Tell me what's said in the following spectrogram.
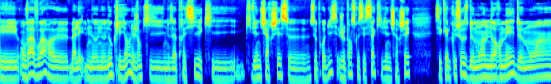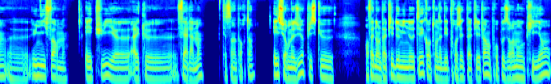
Et on va avoir euh, bah, nos, clients, les gens qui nous apprécient et qui, viennent chercher ce, produit. Je pense que c'est ça qu'ils viennent chercher. C'est quelque chose de moins normé, de moins euh, uniforme. Et puis, avec le fait à la main, c'est important. Et sur mesure, puisque, en fait, dans le papier dominoté, quand on a des projets de papier peint, on propose vraiment aux clients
